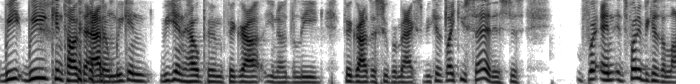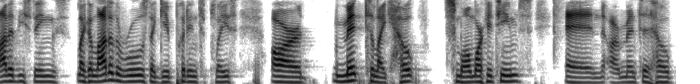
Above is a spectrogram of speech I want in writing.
We we can talk to Adam. we can we can help him figure out you know the league, figure out the super max because like you said, it's just for and it's funny because a lot of these things, like a lot of the rules that get put into place, are meant to like help small market teams and are meant to help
